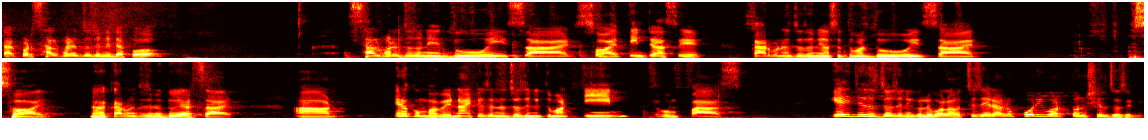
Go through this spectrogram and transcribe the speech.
তারপর সালফারের যোজনী দেখো। সালফারের যোজনী দুই, চার, ছয়, তিনটা আছে। কার্বনের যোজনী আছে তোমার দুই, চার, ছয়। না, কার্বনের যোজনী দুই আর চার। আর এরকম ভাবে নাইট্রোজেনের যোজনী তোমার তিন এবং পাঁচ। এই যে যোজনীগুলি বলা হচ্ছে যে, এরা হলো পরিবর্তনশীল যোজনী।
